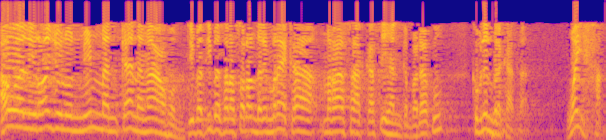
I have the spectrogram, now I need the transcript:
Awali rajulun mimman kana ma'hum tiba-tiba salah seorang dari mereka merasa kasihan kepadaku kemudian berkata waihak.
